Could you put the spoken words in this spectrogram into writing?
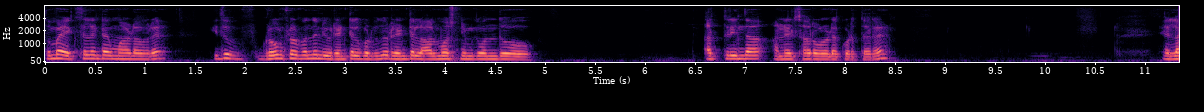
ತುಂಬ ಎಕ್ಸಲೆಂಟಾಗಿ ಮಾಡವ್ರೆ. ಇದು ಗ್ರೌಂಡ್ ಫ್ಲೋರ್ ಬಂದು ನೀವು ರೆಂಟಲ್ ಕೊಡ್ಬೋದು. ರೆಂಟಲ್ ಆಲ್ಮೋಸ್ಟ್ ನಿಮಗೆ ಒಂದು ಹತ್ತರಿಂದ ಹನ್ನೆರಡು ಸಾವಿರ ಒಳಗಡೆ ಕೊಡ್ತಾರೆ. ಎಲ್ಲ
